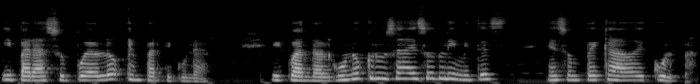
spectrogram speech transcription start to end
y para su pueblo en particular y cuando alguno cruza esos límites es un pecado de culpa.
